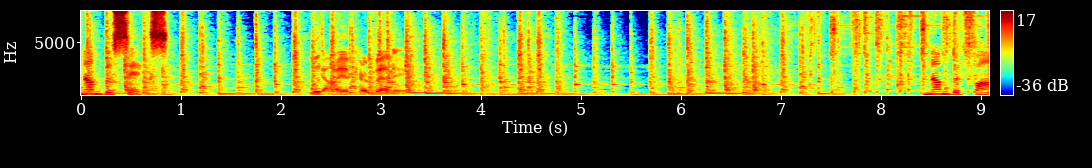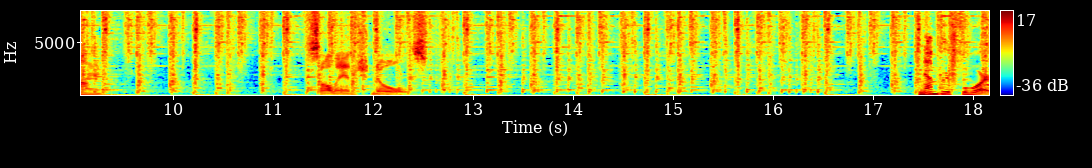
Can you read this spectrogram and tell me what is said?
Number 6. Lydia Carvete, Number 5. Solange Knowles, Number 4.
